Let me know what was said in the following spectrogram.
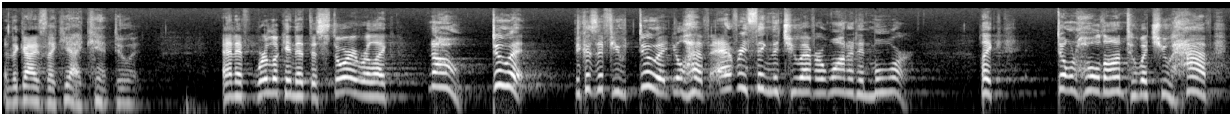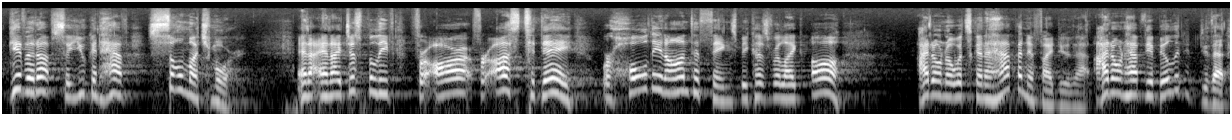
And the guy's like, Yeah, I can't do it. And if we're looking at this story, we're like, No, do it. Because if you do it, you'll have everything that you ever wanted and more. Like, don't hold on to what you have. Give it up so you can have so much more. And, and I just believe for, our, for us today, we're holding on to things because we're like, oh, I don't know what's going to happen if I do that. I don't have the ability to do that.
